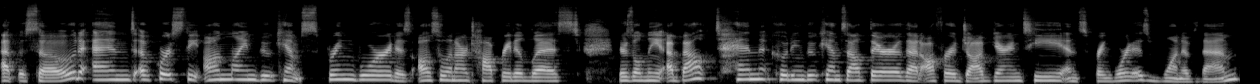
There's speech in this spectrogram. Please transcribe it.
episode. And of course, the online bootcamp Springboard is also in our top rated list. There's only about 10 coding bootcamps out there that offer a job guarantee, and Springboard is one of them.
